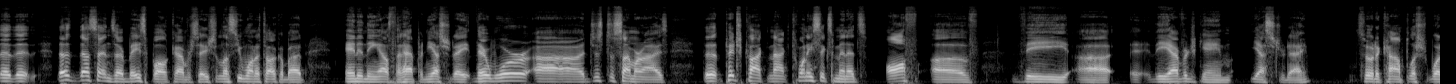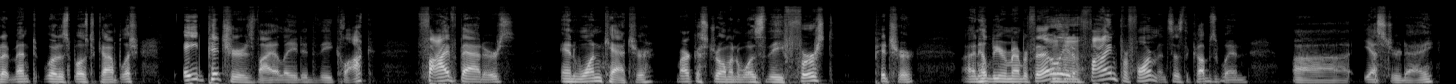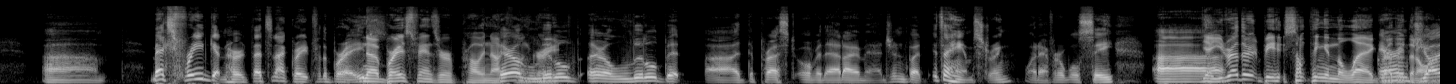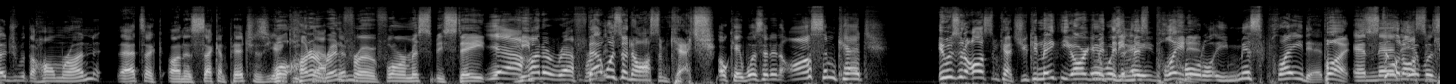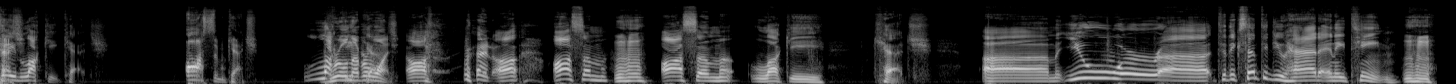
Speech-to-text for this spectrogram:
that, that, ends our baseball conversation, unless you want to talk about anything else that happened yesterday. There were, uh, just to summarize, the pitch clock knocked 26 minutes off of the uh, the average game yesterday. So it accomplished what it meant, what it was supposed to accomplish. Eight pitchers violated the clock, five batters, and one catcher. Marcus Stroman was the first pitcher, and he'll be remembered for that. Only had a fine performance as the Cubs win uh, yesterday. Um, Max Fried getting hurt. That's not great for the Braves. No, Braves fans are probably not. they're a feeling great. little they're a little bit uh, depressed over that, I imagine. But it's a hamstring. Whatever, we'll see. Uh, Yeah, you'd rather it be something in the leg rather Aaron than arm. Judge with the home run. That's a, on his second pitch. As Well, Yankee Hunter captain. Renfroe, former Mississippi State. Yeah, he- Hunter Renfroe. That was an awesome catch. Okay, was it an awesome catch? It was an awesome catch. You can make the argument that he misplayed total, it. He misplayed it, But and still then an awesome it was catch. a lucky catch. Awesome catch. Lucky Rule number catch. Aw- right, aw- awesome, Mm-hmm. awesome, lucky catch. Um, you were uh, to the extent that you had any team. Mm-hmm.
